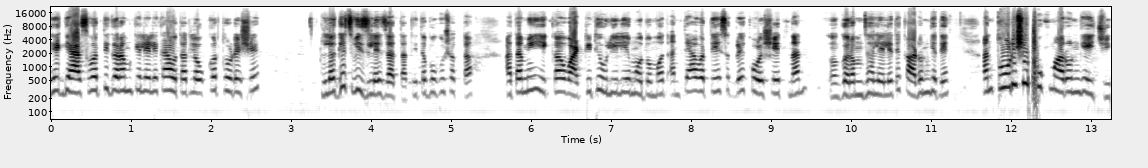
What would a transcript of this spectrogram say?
हे गॅसवरती गरम केलेले काय होतात? लवकर थोडेसे लगेच विजले जातात. इथं बघू शकता. आता मी एका वाटी ठेवलेली आहे मधोमध आणि त्यावरती हे सगळे कोळशे येत ना गरम झालेले ते काढून घेते. आणि थोडीशी फूक मारून घ्यायची.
